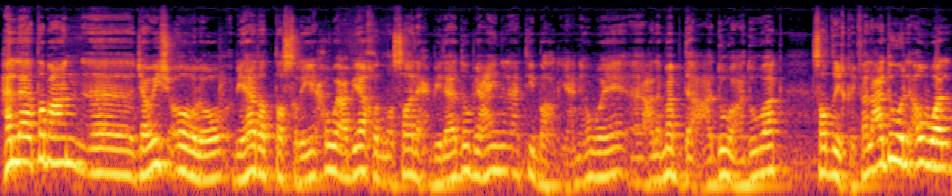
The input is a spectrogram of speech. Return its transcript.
هلأ طبعا آه، جاويش اوغلو بهذا التصريح هو عم ياخذ مصالح بلاده بعين الاعتبار يعني هو آه، على مبدأ عدو عدوك صديقي. فالعدو الأول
